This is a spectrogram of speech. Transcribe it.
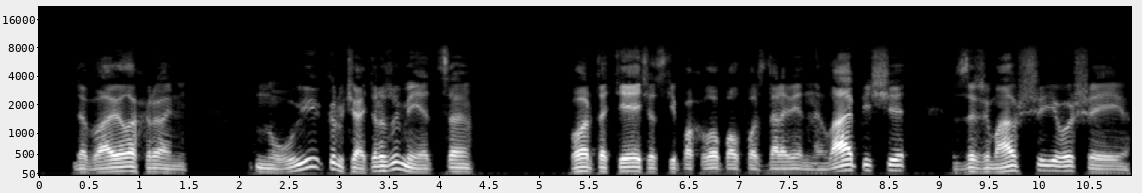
— добавил охранник. Ну и кричать, разумеется. Форт отечески похлопал по здоровенной лапище, зажимавшей его шею.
